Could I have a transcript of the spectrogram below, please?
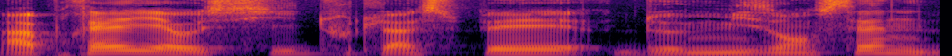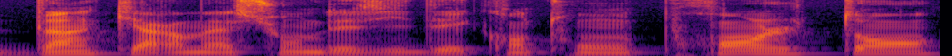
Après, il y a aussi tout l'aspect de mise en scène, d'incarnation des idées. Quand on prend le temps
